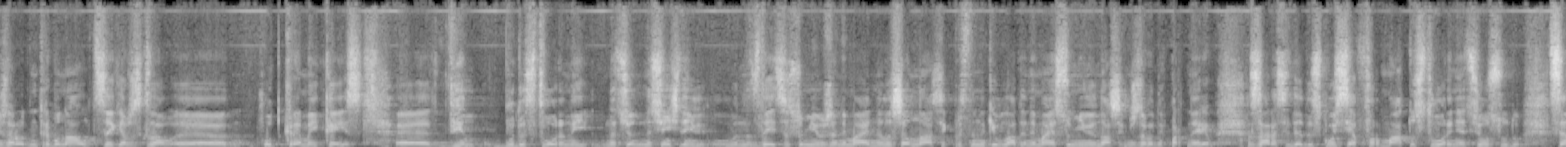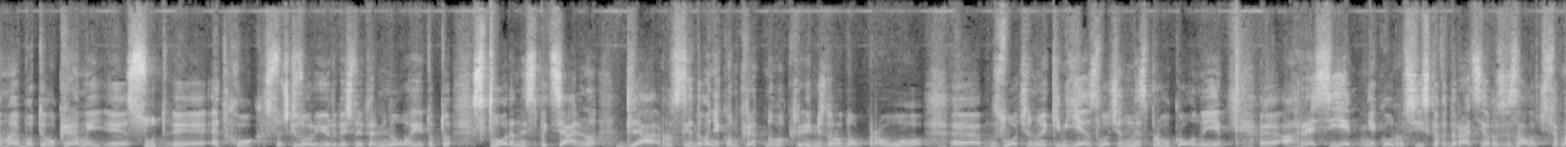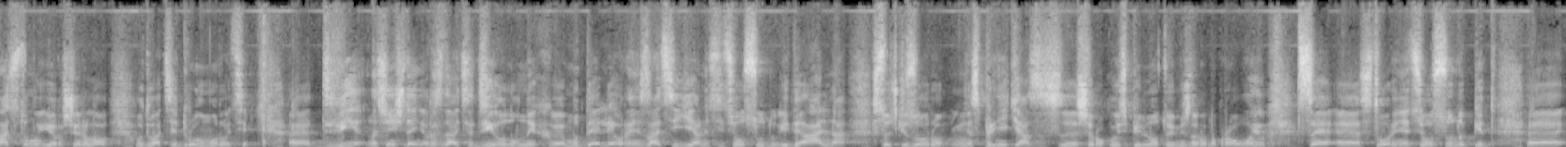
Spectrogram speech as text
Міжнародний трибунал, це як я вже сказав, е, окремий кейс. Е, Він буде створений на сьогоднішній день. Здається, сумнівів вже немає не лише в нас, як представників влади, немає сумнівів наших міжнародних партнерів. Зараз іде дискусія формату створення цього суду. Це має бути окремий е, суд ед-хок з точки зору юридичної термінології, тобто створений спеціально для розслідування конкретного міжнародного правового злочину, яким є злочин неспровокованої агресії, яку Російська Федерація розв'язала в 14-му і розширила у 22-му році. Е, Дві на сьогоднішній день розглядаються дві головних е, моделі організації діяльності цього суду. Ідеальна з точки зору сприйняття з широкою спільнотою міжнародно-правовою це е, створення цього суду під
